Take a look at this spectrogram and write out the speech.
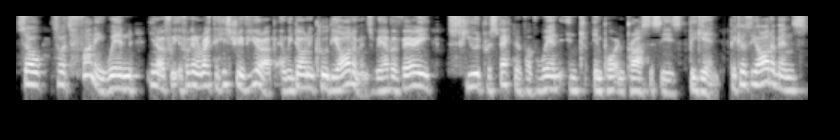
So, so it's funny when, you know, if we, if we're going to write the history of Europe and we don't include the Ottomans, we have a very skewed perspective of when important processes begin. Because the Ottomans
